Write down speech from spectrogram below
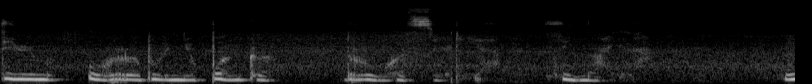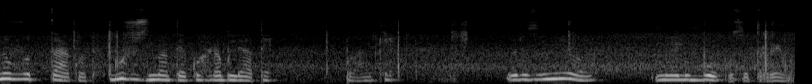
Фільм Ограблення банка. Друга серія. Фінальна. Ну от так от. Будеш знати, як ограбляти банки. Зрозуміло? Ми любовку затримаємо.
